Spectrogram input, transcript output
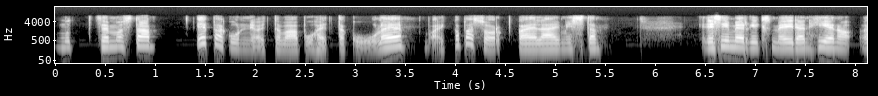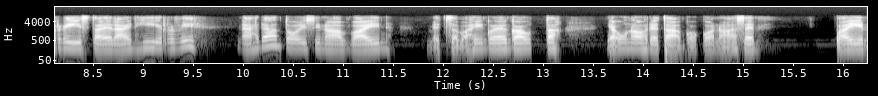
mutta semmoista epäkunnioittavaa puhetta kuulee, vaikkapa sorkkaeläimistä. Esimerkiksi meidän hieno riistaeläin hirvi nähdään toisinaan vain metsävahinkojen kautta ja unohdetaan kokonaan se lajin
